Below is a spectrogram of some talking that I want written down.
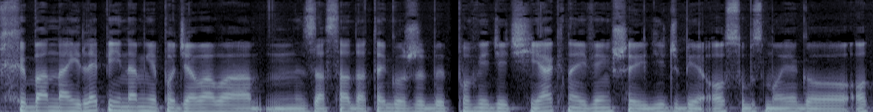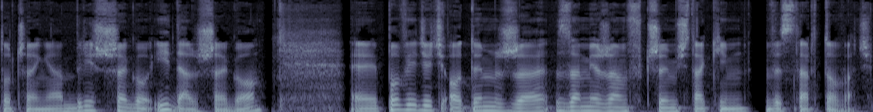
chyba najlepiej na mnie podziałała mm, zasada tego, żeby powiedzieć jak największej liczbie osób z mojego otoczenia, bliższego i dalszego, e, powiedzieć o tym, że zamierzam w czymś takim wystartować.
